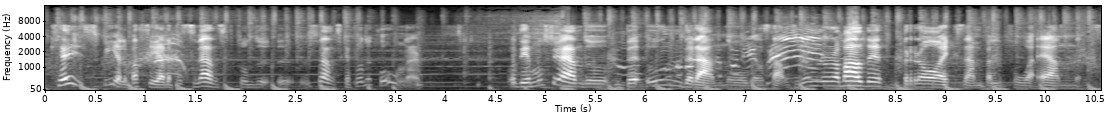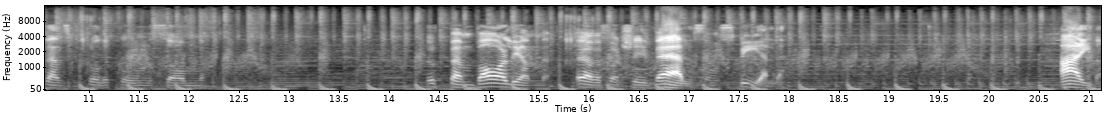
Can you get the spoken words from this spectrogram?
okej spel baserade på svensk produ- eh, svenska produktioner. Och det måste jag ändå beundra någonstans. Rumble Rabaldi är ett bra exempel på en svensk produktion som uppenbarligen överfört sig väl som spel. Aj då.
